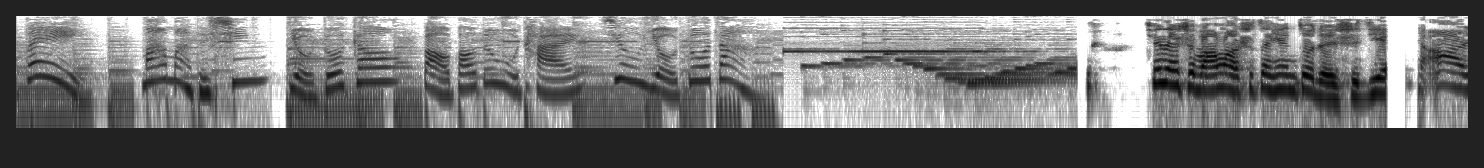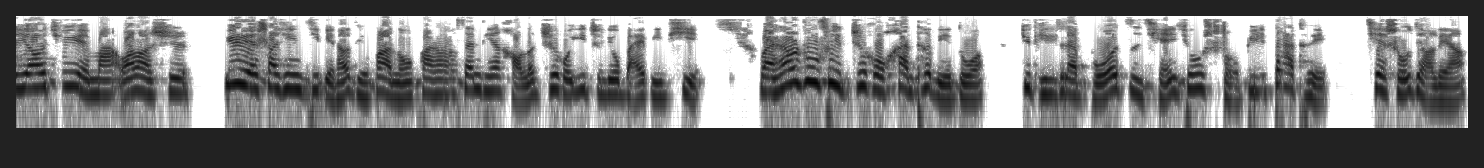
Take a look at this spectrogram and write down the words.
宝贝，妈妈的心有多高，宝宝的舞台就有多大。现在是王老师在线坐诊时间，二二幺君月妈，王老师，月月上星期扁桃体化脓发烧三天好了之后一直流白鼻涕，晚上入睡之后汗特别多，具体在脖子、前胸、手臂、大腿且手脚凉。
